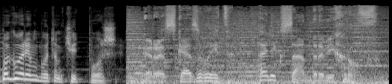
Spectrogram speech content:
Поговорим об этом чуть позже. Рассказывает Александр Вихров.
